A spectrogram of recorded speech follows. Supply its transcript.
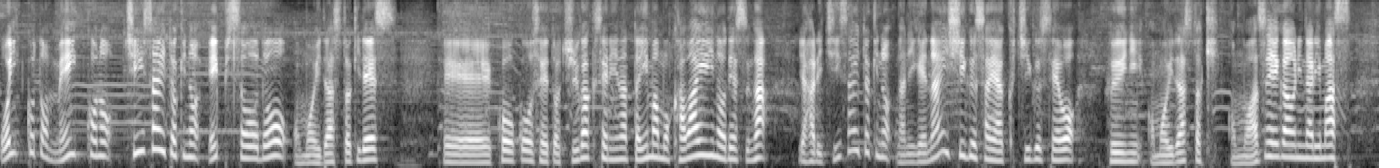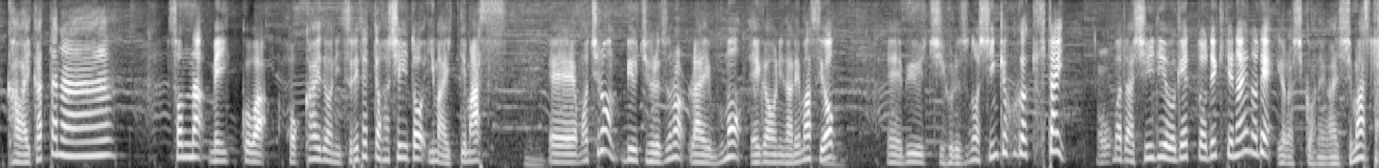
甥っ子と姪っ子の小さい時のエピソードを思い出す時です、えー高校生と中学生になった今も可愛いのですがやはり小さい時の何気ない仕草や口癖を不意に思い出す時思わず笑顔になります。可愛かったなそんな姪っ子は北海道に連れてってほしいと今言ってます。えーもちろんビューティフルズのライブも笑顔になれますよ、えービューティフルズの新曲が聴きたい。お。まだ CD をゲットできてないのでよろしくお願いしますと。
